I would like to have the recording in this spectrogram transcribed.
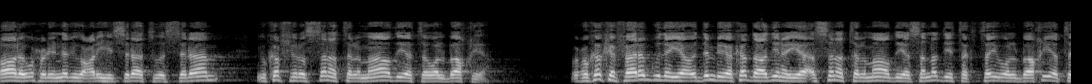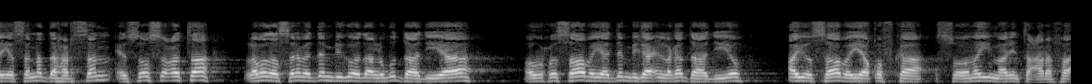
qaala wuxuu uhi nebigu calayhi asalaatu wasalaam yukafiru asanata almaadiyata waalbaaqiya wuxuu ka kafaaro gudayaa oo dembiga ka daadinayaa asanata almaadiya sannaddii tagtay waalbaaqiyata iyo sannadda hadhsan ee soo socota labada sanaba dembigooda lagu daadiyaa oo wuxuu sababayaa dembigaa in laga daadiyo ayuu sababayaa qofka soomay maalinta carafa.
